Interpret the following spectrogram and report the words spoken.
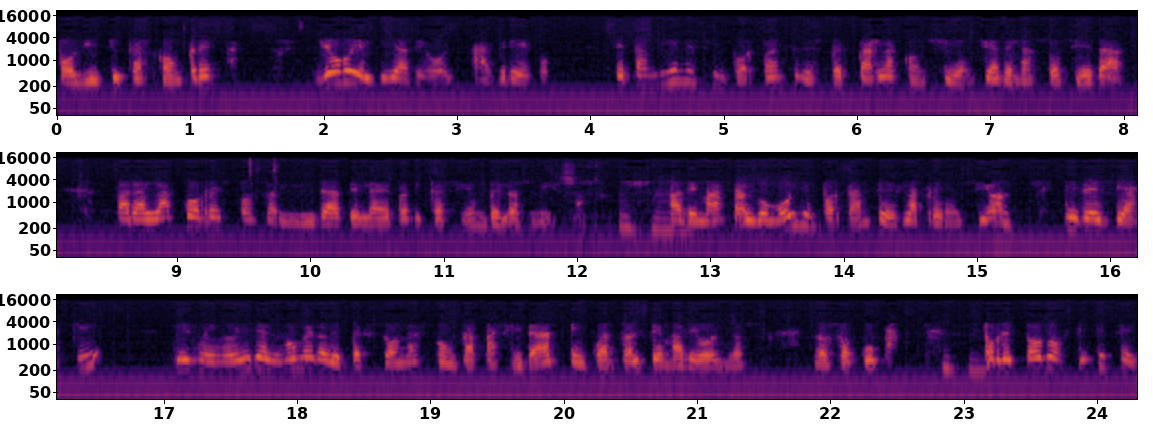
políticas concretas. Yo el día de hoy agrego que también es importante despertar la conciencia de la sociedad para la corresponsabilidad de la erradicación de los mismos. Además, algo muy importante es la prevención y desde aquí disminuir el número de personas con capacidad en cuanto al tema de hoy nos, nos ocupa. Sobre todo, fíjese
